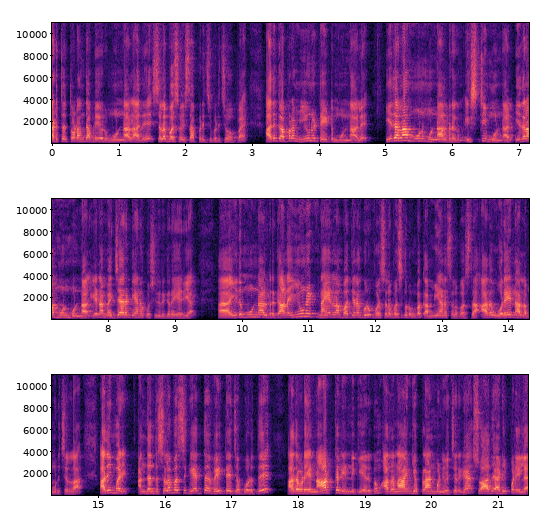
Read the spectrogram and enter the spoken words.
அடுத்து தொடர்ந்து அப்படியே ஒரு மூணு நாள் அது சிலபஸ் வைஸாக பிரித்து பிரித்து வைப்பேன். அதுக்கப்புறம் யூனிட் எயிட் மூணு நாள். இதெல்லாம் மூணு மூணு நாள் இருக்கும். ஹிஸ்ட்ரி மூணு நாள். இதெல்லாம் மூணு மூணு நாள். ஏன்னா மெஜாரிட்டியான கொஸ்டின் இருக்கிற ஏரியா இது மூணு நாள் இருக்கு. ஆனால் யூனிட் நைன்லாம் பார்த்தீங்கன்னா குரூப் ஒரு சிலபஸ்க்கு ரொம்ப கம்மியான சிலபஸ் தான். அதை ஒரே நாளில் முடிச்சிடலாம். அதே மாதிரி அந்தந்த சிலபஸுக்கு ஏற்ற வெயிட்டேஜை பொறுத்து அதோடைய நாட்கள் எண்ணிக்கை இருக்கும். அதை நான் இங்கே பிளான் பண்ணி வச்சிருக்கேன். ஸோ அது அடிப்படையில்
